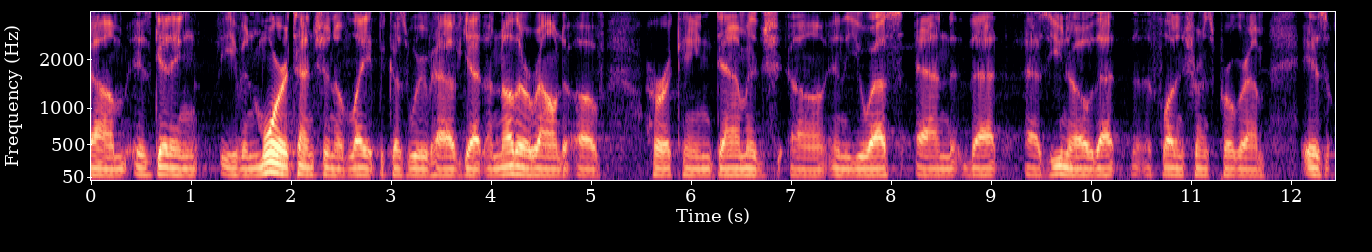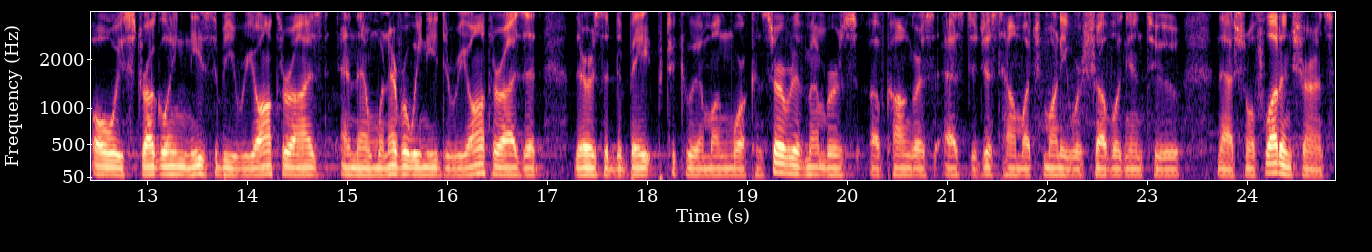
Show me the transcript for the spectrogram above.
um, is getting even more attention of late because we have yet another round of hurricane damage uh, in the U.S. and that, as you know, that the flood insurance program is always struggling, needs to be reauthorized, and then whenever we need to reauthorize it, there is a debate, particularly among more conservative members of Congress, as to just how much money we're shoveling into national flood insurance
